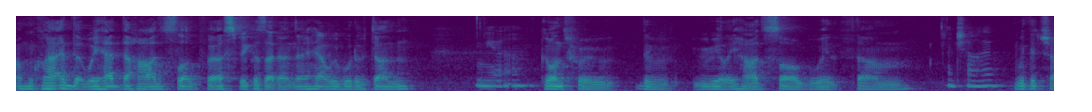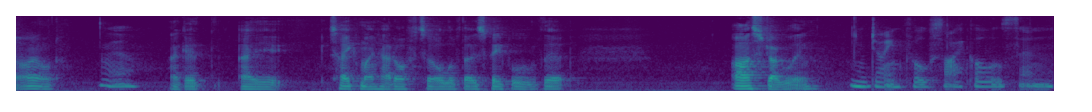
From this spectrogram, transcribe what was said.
I'm glad that we had the hard slog first because I don't know how we would have done Yeah. gone through the really hard slog with um, A child. with a child. Yeah. I get I take my hat off to all of those people that are struggling And doing full cycles and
